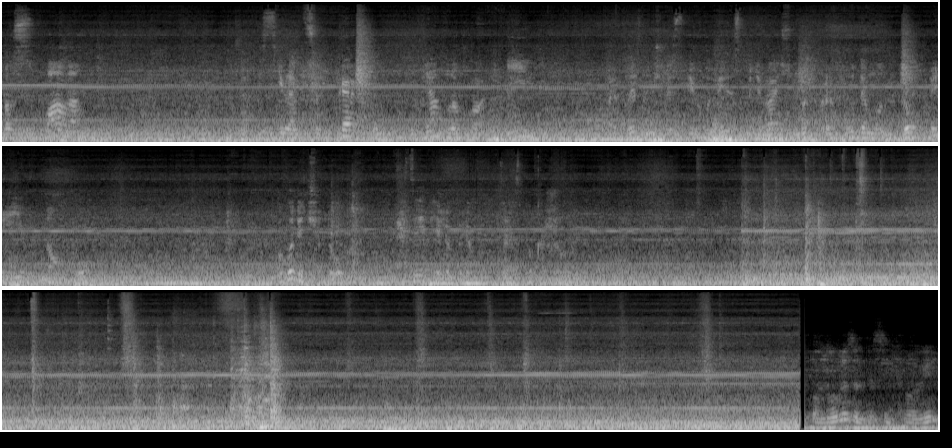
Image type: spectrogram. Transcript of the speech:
поспала, з'їла цукерку, яблуко і приблизно через півгодини, сподіваюся, ми прибудемо до рівного. Погода чудова. Це як я люблю. Зараз покажу. Панове, за 10 хвилин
